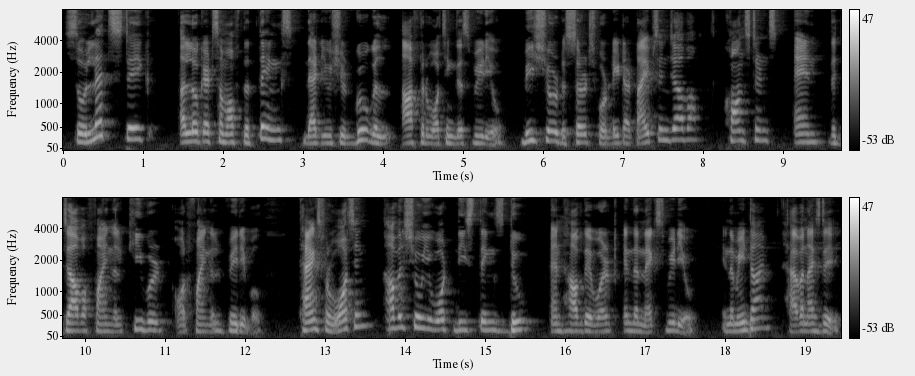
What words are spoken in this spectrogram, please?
So let's take a look at some of the things that you should Google after watching this video. Be sure to search for data types in Java, constants, and the Java final keyword or final variable. Thanks for watching. I will show you what these things do and how they work in the next video. In the meantime, have a nice day.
